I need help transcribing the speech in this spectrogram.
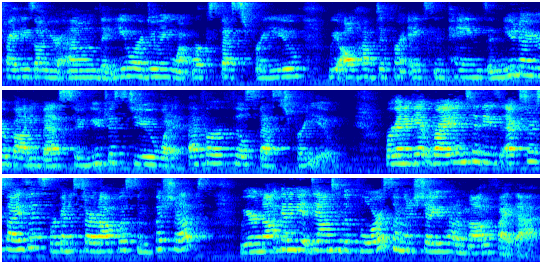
try these on your own that you are doing what works best for you. We all have different aches and pains and you know your body best, so you just do whatever feels best for you. We're gonna get right into these exercises. We're gonna start off with some push-ups. We are not gonna get down to the floor, so I'm gonna show you how to modify that.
